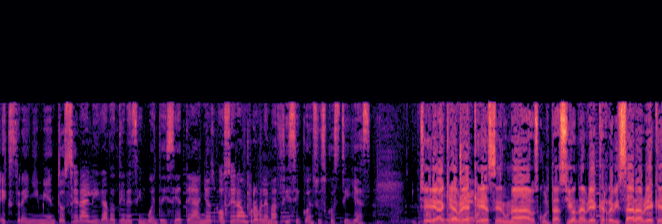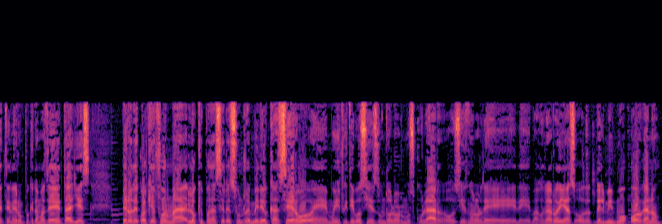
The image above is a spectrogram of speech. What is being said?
estreñimiento. ¿Será el hígado? Tiene 57 años o será un problema físico en sus costillas? Sí, aquí habría que hacer una auscultación, habría que revisar, habría que tener un poquito más de detalles, pero de cualquier forma lo que puede hacer es un remedio casero eh, muy efectivo si es un dolor muscular o si es dolor de, de bajo las rodillas o del mismo órgano.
